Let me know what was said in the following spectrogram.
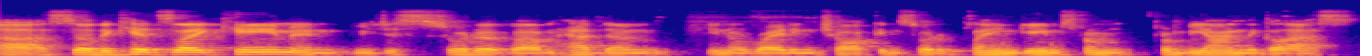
Uh, so the kids like came and we just sort of um, had them, you know, writing chalk and sort of playing games from from behind the glass.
